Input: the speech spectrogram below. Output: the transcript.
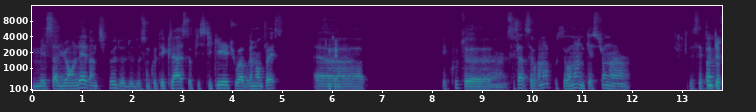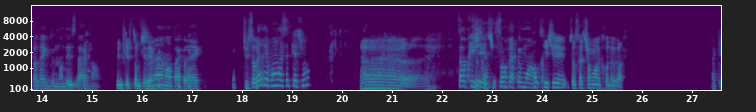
mais ça lui enlève un petit peu de, de, son côté classe, sophistiqué, tu vois, vraiment dress. Euh, écoute, euh, c'est ça, c'est vraiment, c'est vraiment une question. Euh, c'est pas correct de demander ça à C'est une question de C'est vraiment pas correct. tu saurais répondre à cette question? Euh, Sans tricher, sans faire comme moi. Sans tricher, ce serait sûrement un chronographe. Ok.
